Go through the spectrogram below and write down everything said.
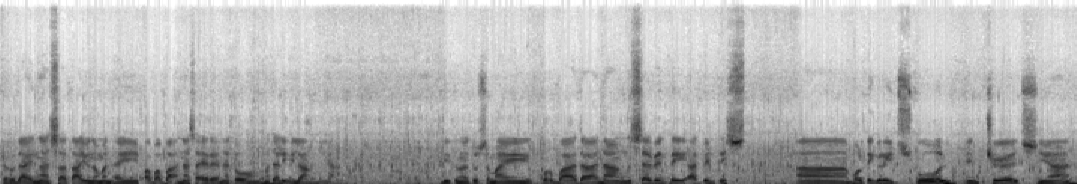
Pero dahil nga sa tayo naman ay pababa na sa area na to, madali lang yan. Dito na to sa may kurbada ng Seventh Day Adventist ah, Multigrade School and Church. Yan.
